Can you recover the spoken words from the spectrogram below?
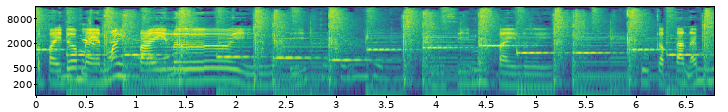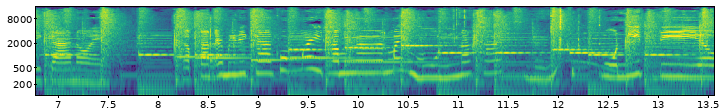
สไปเดอร์แมนไม่ไปเลยดูสิดูสิไม่ไปเลยดูกัปตันอเมริกาหน่อย กัปตันอเมริกาก็ไม่ทำงานไม่หมุนนะคะ หมุนหมุนนิดเดียว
